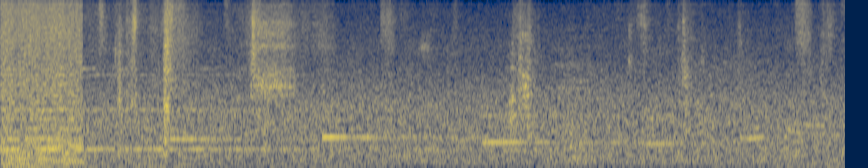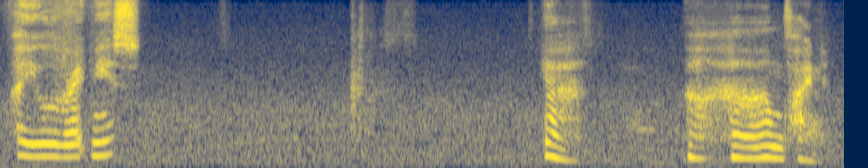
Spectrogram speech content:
Are you alright, miss? Yeah. Uh, I'm fine.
